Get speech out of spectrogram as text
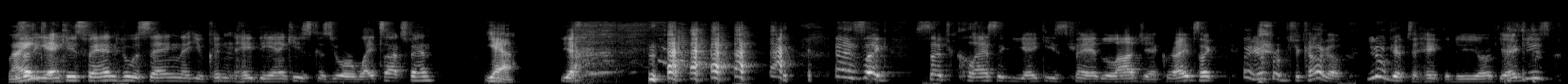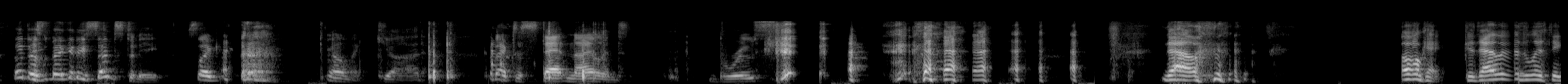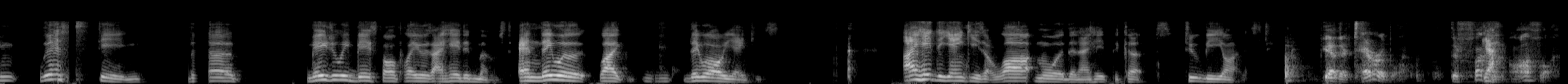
Was that a Right? Yankees fan who was saying that you couldn't hate the Yankees because you were a White Sox fan? Yeah. Yeah. it's like such classic Yankees fan logic, right? It's like, oh, you're from Chicago. You don't get to hate the New York Yankees. That doesn't make any sense to me. It's like, oh my God. Go back to Staten Island, Bruce. now, okay, because I was listing listing the Major League Baseball players I hated most, and they were like they were all Yankees. I hate the Yankees a lot more than I hate the Cubs, to be honest. Yeah, they're terrible. They're fucking Yeah. awful.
